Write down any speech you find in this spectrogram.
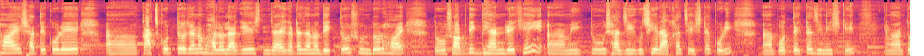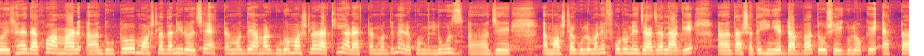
হয়, সাথে করে কাজ করতেও যেন ভালো লাগে, জায়গাটা যেন দেখতেও সুন্দর হয়। তো সব দিক ধ্যান রেখেই আমি একটু সাজিয়ে গুছিয়ে রাখার চেষ্টা করি প্রত্যেকটা জিনিসকেই। তো এখানে দেখো, আমার দুটো মশলাদানি রয়েছে, একটার মধ্যে আমার গুঁড়ো মশলা রাখি, আর একটার মধ্যে না এরকম লুজ যে মশলাগুলো মানে ফোড়নে যা যা লাগে তার সাথে হিঙের ডাব্বা, তো সেইগুলোকে একটা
